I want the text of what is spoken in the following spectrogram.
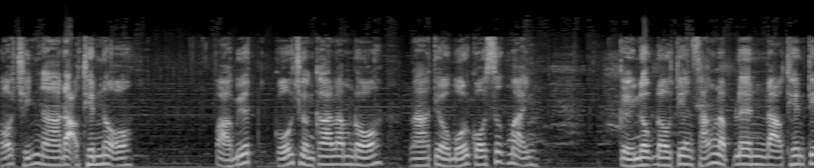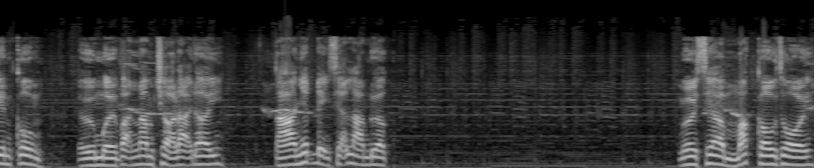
Đó chính là đạo thiên nộ. Phải biết cố trường ca năm đó là tiểu bối có sức mạnh. Kỷ lục đầu tiên sáng lập lên đạo thiên tiên cung từ 10 vạn năm trở lại đây. Ta nhất định sẽ làm được. Người xem mắc câu rồi.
